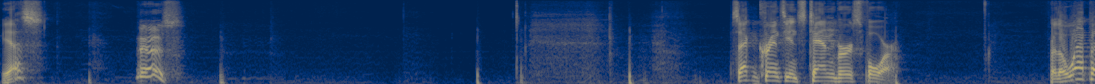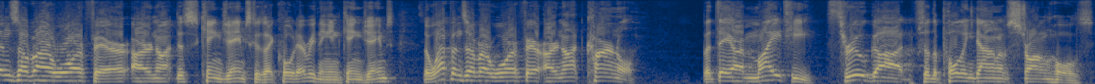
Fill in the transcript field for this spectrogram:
Yes? Yes. 2 Corinthians 10, verse 4. For the weapons of our warfare are not, this is King James because I quote everything in King James. The weapons of our warfare are not carnal, but they are mighty through God for the pulling down of strongholds,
